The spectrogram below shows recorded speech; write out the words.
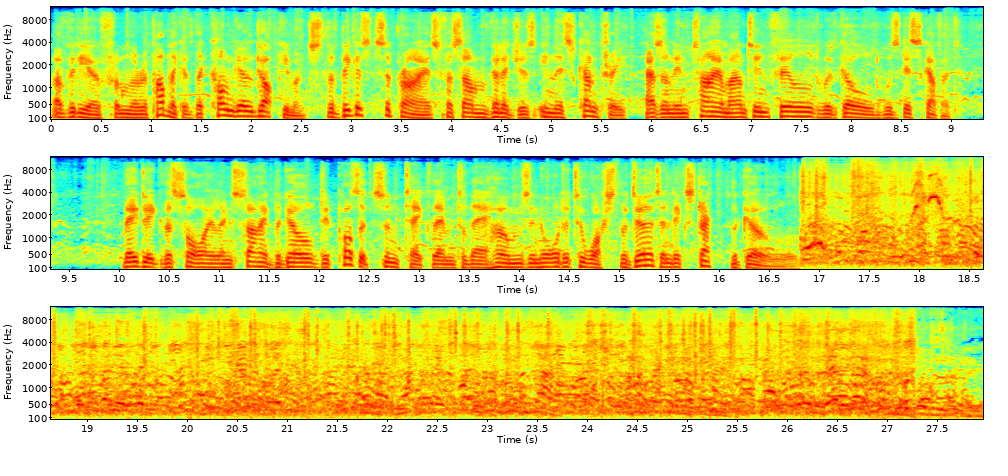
A video from the Republic of the Congo documents the biggest surprise for some villagers in this country, as an entire mountain filled with gold was discovered. They dig the soil inside the gold deposits and take them to their homes in order to wash the dirt and extract the gold.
